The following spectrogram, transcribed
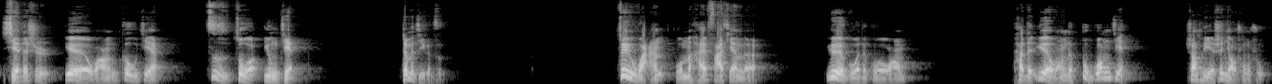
写的是“越王勾践自作用剑”这么几个字。最晚我们还发现了越国的国王，他的越王的不光剑。上头也是鸟虫书，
